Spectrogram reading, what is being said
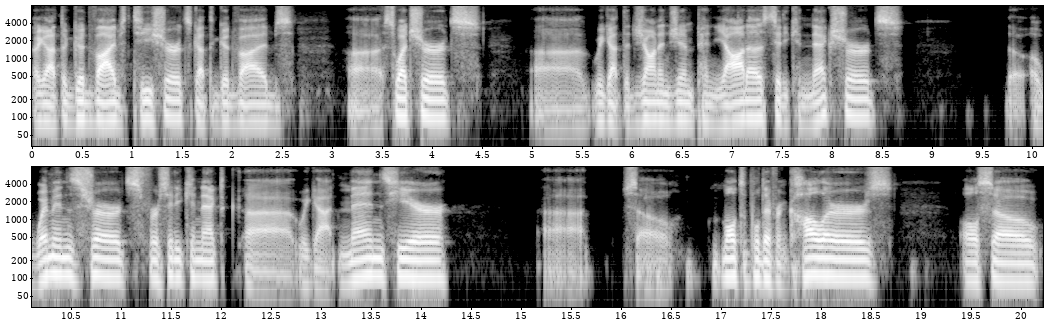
I got the Good Vibes T-shirts, got the Good Vibes uh, sweatshirts. Uh, we got the John and Jim Pinata City Connect shirts, the uh, women's shirts for City Connect. Uh, we got men's here. Uh, so multiple different colors. Also,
